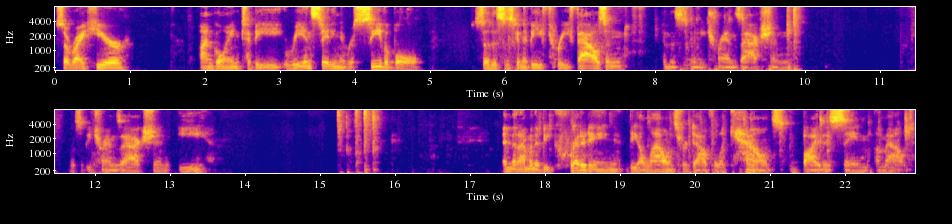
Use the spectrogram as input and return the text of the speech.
So right here, I'm going to be reinstating the receivable. So this is going to be 3,000 and this is going to be transaction this will be transaction E. And then I'm going to be crediting the allowance for doubtful accounts by the same amount.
